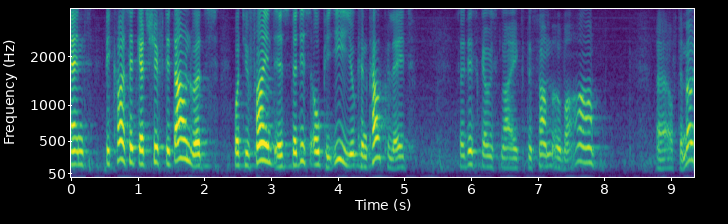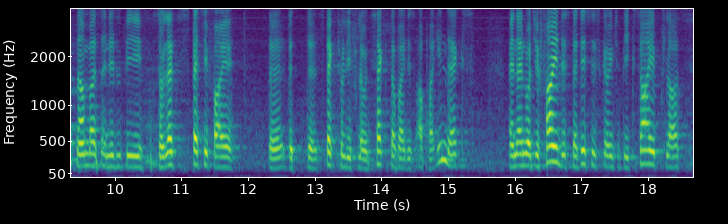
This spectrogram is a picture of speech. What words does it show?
and because it gets shifted downwards, what you find is that this OPE you can calculate. So this goes like the sum over R uh, of the mode numbers, and it'll be, so let's specify the, the, the, spectrally flowed sector by this upper index. And then what you find is that this is going to be psi plus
